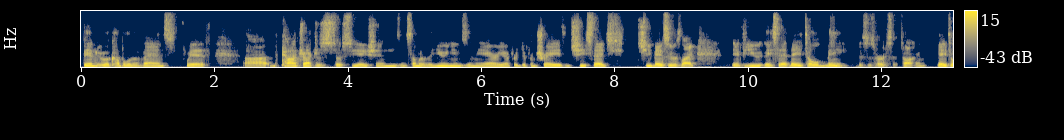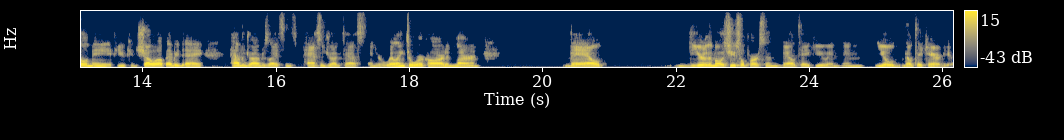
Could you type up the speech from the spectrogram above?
been to a couple of events with uh, contractors associations and some of the unions in the area for different trades. And she said she, she basically was like, if you, they said, they told me, this is her talking, they told me if you can show up every day, have a driver's license, pass a drug test, and you're willing to work hard and learn, they'll you're the most useful person. They'll take you and, and you'll they'll take care of you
